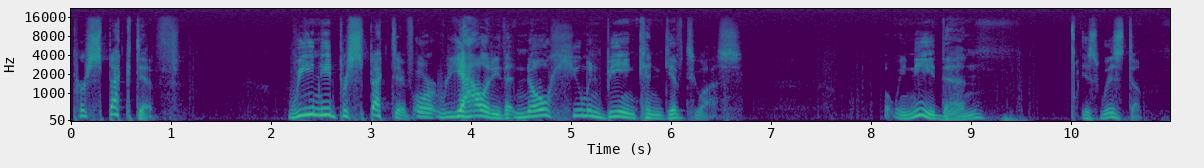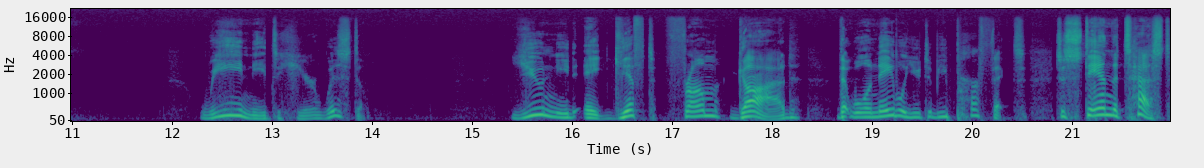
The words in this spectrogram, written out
perspective. We need perspective or reality that no human being can give to us. What we need then is wisdom. We need to hear wisdom. You need a gift from God that will enable you to be perfect, to stand the test,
